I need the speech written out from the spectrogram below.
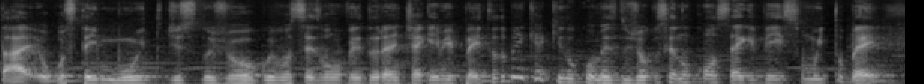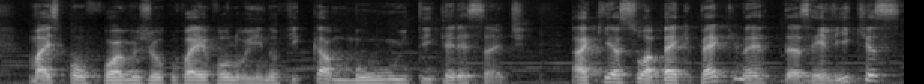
Tá, eu gostei muito disso no jogo e vocês vão ver durante a gameplay. Tudo bem que aqui no começo do jogo você não consegue ver isso muito bem, mas conforme o jogo vai evoluindo fica muito interessante. Aqui a sua backpack, né, das relíquias.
